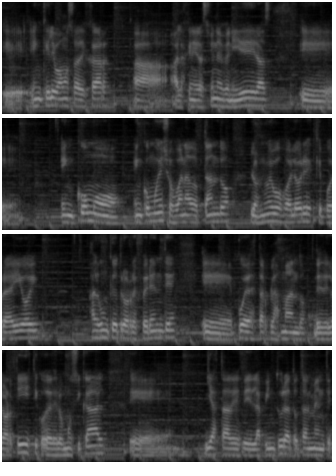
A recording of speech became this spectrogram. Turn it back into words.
eh, en qué le vamos a dejar a, las generaciones venideras, en, cómo, en cómo ellos van adoptando los nuevos valores que por ahí hoy algún que otro referente pueda estar plasmando, desde lo artístico, desde lo musical y hasta desde la pintura totalmente.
